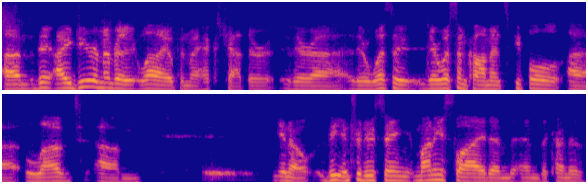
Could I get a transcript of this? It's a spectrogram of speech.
um, the, I do remember that while I opened my HexChat, there there uh, there was a there was some comments. People uh, loved, um, you know, the introducing money slide and and the kind of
